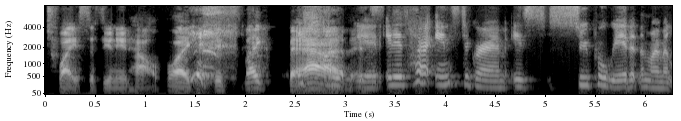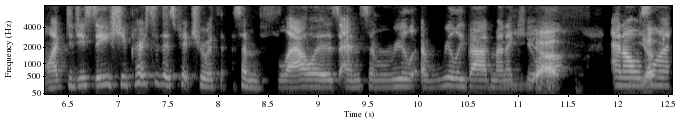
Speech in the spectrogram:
twice if you need help. Like it's like bad. It's so weird. It's... It is her Instagram is super weird at the moment. Like, did you see she posted this picture with some flowers and some real a really bad manicure? Yep. And I was yep. like,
